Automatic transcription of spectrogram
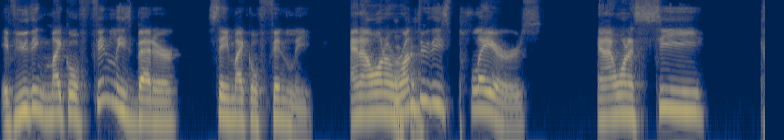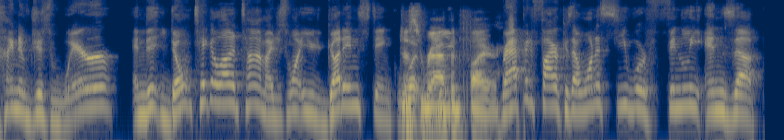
If you think Michael Finley's better, say Michael Finley. And I want to okay. run through these players and I want to see kind of just where and th- don't take a lot of time. I just want you gut instinct. Just what- rapid fire. rapid fire because I want to see where Finley ends up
